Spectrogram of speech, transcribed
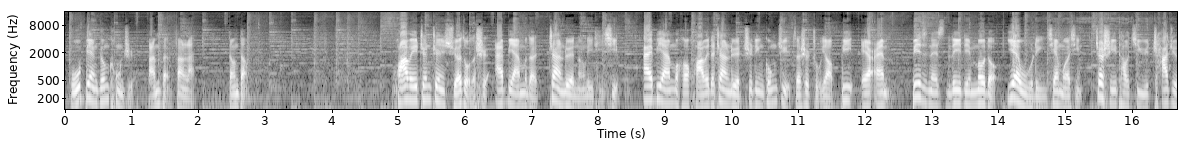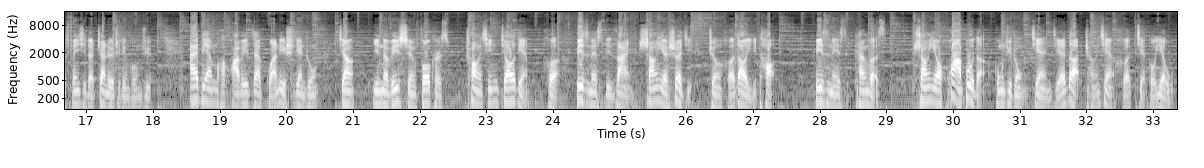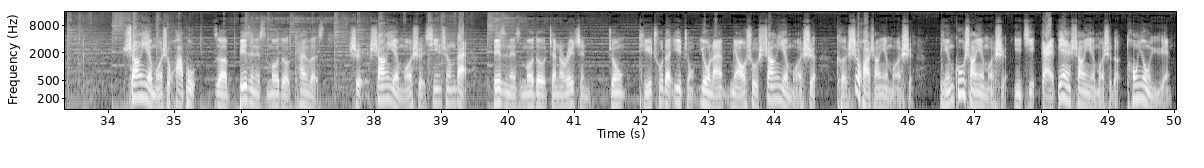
无变更控制，版本泛滥，等等。华为真正学走的是 IBM 的战略能力体系，IBM 和华为的战略制定工具则是主要 BLM（Business Leading Model） 业务领先模型。这是一套基于差距分析的战略制定工具。IBM 和华为在管理实践中将 Innovation Focus（ 创新焦点）和 Business Design（ 商业设计）整合到一套 Business Canvas。商业画布的工具中，简洁地呈现和解构业务。商业模式画布 （The Business Model Canvas） 是商业模式新生代 （Business Model Generation） 中提出的一种用来描述商业模式、可视化商业模式、评估商业模式以及改变商业模式的通用语言。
